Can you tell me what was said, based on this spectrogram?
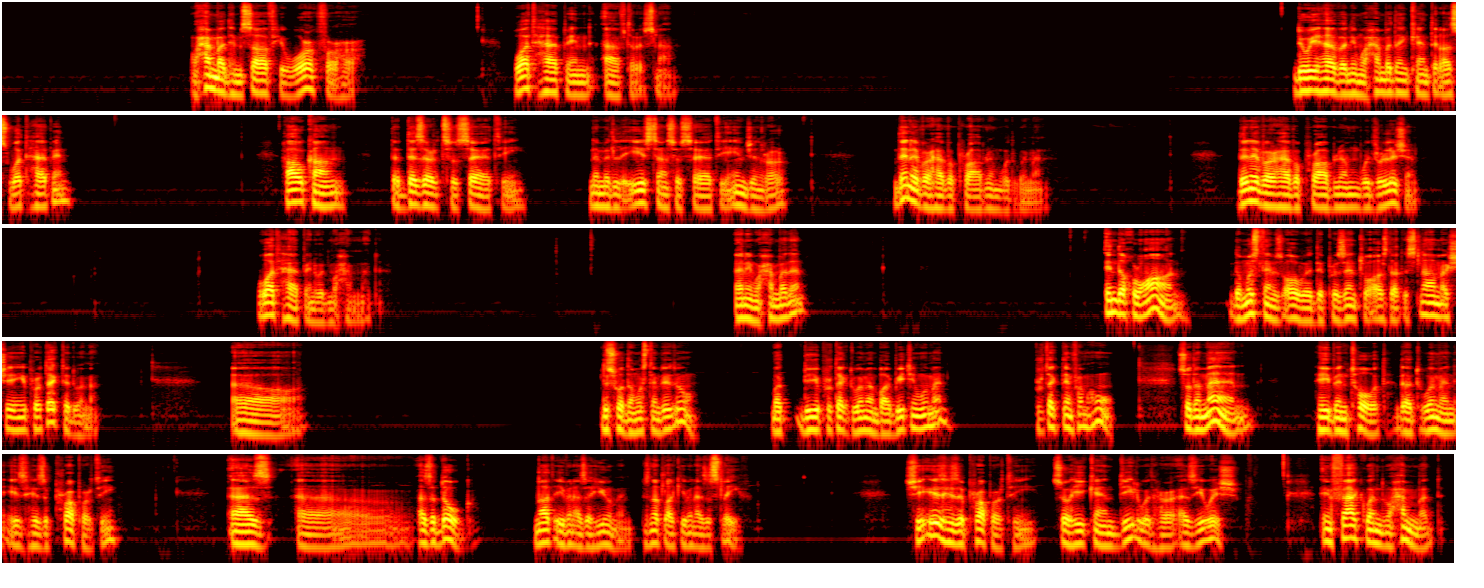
Muhammad himself, he worked for her. What happened after Islam? Do we have any Muhammadan can tell us what happened? How come the desert society, the Middle Eastern society in general, they never have a problem with women. They never have a problem with religion. What happened with Muhammad? Any Muhammadan? In the Quran, the Muslims always they present to us that Islam actually protected women. Uh, this is what the Muslims they do. But do you protect women by beating women? Protect them from who? So the man, he been taught that women is his property as uh, as a dog, not even as a human. It's not like even as a slave. She is his property, so he can deal with her as he wish. In fact, when Muhammad,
